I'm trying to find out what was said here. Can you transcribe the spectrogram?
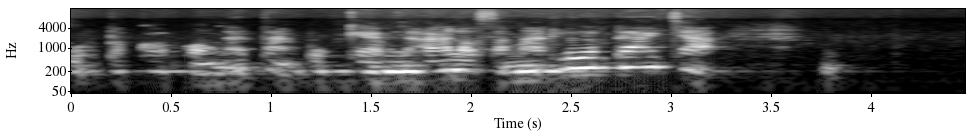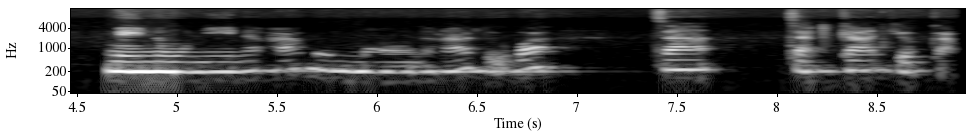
ส่วนประกอบของหน้าต่างโปรแกรมนะคะ เราสามารถเลือกได้จากเมนูนี้นะคะ มุมมองนะคะ หรือว่าจะจัดการเกี่ยวกับ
